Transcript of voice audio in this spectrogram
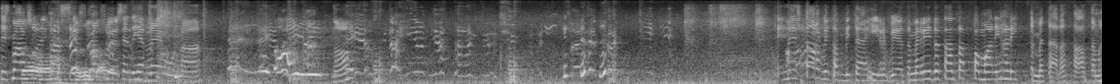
Siis mä osuin kanssa, just mä osuin sen siihen reunaan. Ei Ai! No, Ei edes mitään hirviötä tänne kyllä ei me edes tarvita mitään hirviöitä, me riitetään tappamaan ihan itsemme täällä saatana.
